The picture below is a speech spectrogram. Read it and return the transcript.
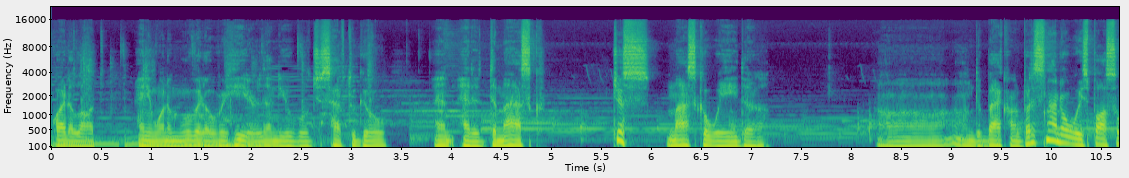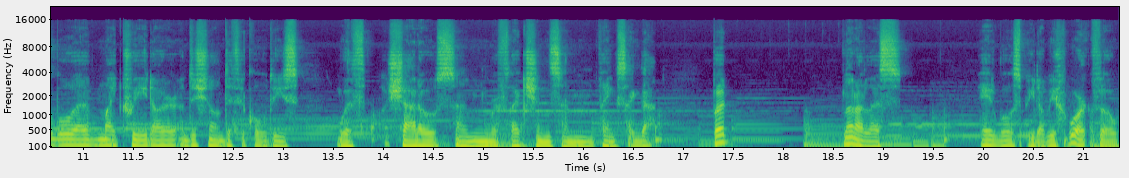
quite a lot and you want to move it over here, then you will just have to go and edit the mask. Just mask away the uh, the background, but it's not always possible. It might create other additional difficulties with shadows and reflections and things like that. But nonetheless, it will speed up your workflow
